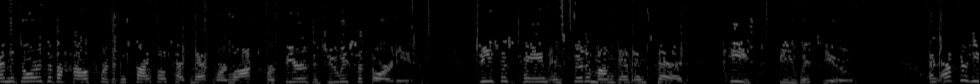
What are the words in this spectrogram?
and the doors of the house where the disciples had met were locked for fear of the Jewish authorities, Jesus came and stood among them and said, Peace be with you. And after he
